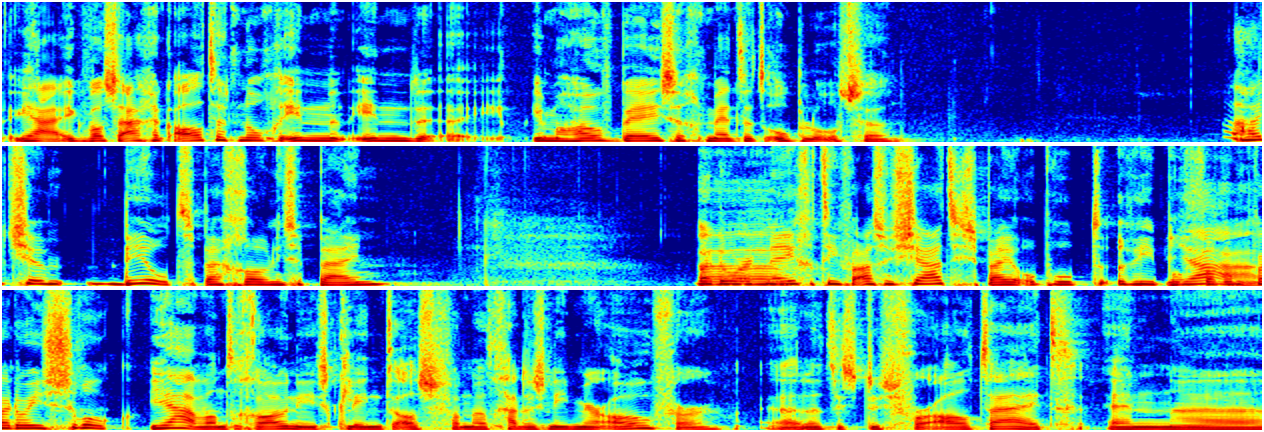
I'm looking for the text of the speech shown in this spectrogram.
Ja, ik was eigenlijk altijd nog in, in, in mijn hoofd bezig met het oplossen. Had je een beeld bij chronische pijn? Waardoor het eh. negatieve associaties bij je oproept, riep, of waardoor je schrok. Ja, want chronisch klinkt als van dat gaat dus niet meer over. Uh, dat is dus voor altijd. En uh,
